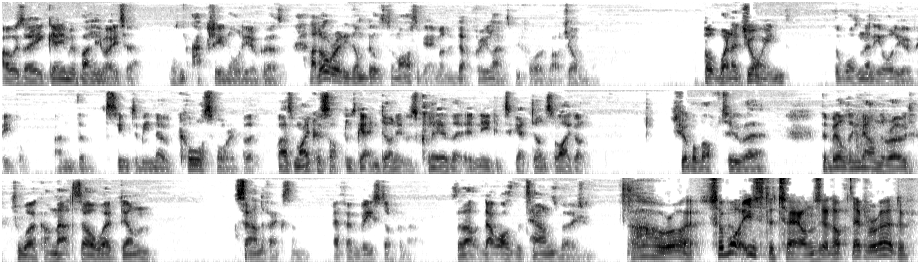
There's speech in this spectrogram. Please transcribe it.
I was a game evaluator. I wasn't actually an audio person. I'd already done Bill's Tomato game. I did that freelance before I got a job. But when I joined, there wasn't any audio people. and there seemed to be no cause for it. But as Microcosm was getting done, it was clear that it needed to get done. So I got shoveled off to uh, the building down the road to work on that. So I worked on sound effects and FMV stuff and that. So that that was the Towns version. Oh right. So what is the Towns then? I've never heard of.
